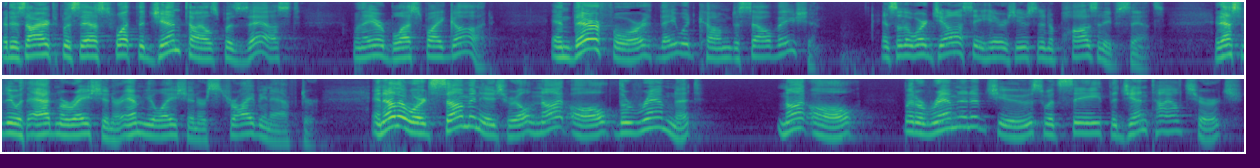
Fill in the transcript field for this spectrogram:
a desire to possess what the Gentiles possessed when they are blessed by God. And therefore, they would come to salvation. And so the word jealousy here is used in a positive sense. It has to do with admiration or emulation or striving after. In other words, some in Israel, not all, the remnant, not all, but a remnant of Jews would see the Gentile church,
